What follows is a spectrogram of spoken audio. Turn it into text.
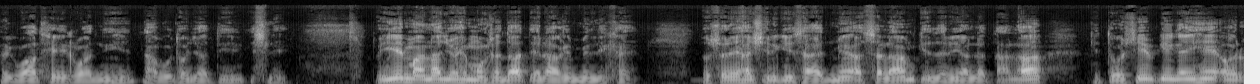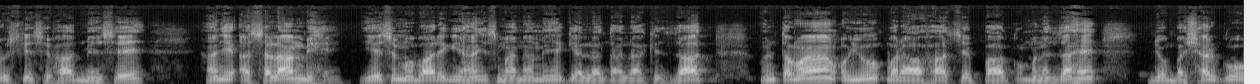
ایک بات ہے، ایک بات نہیں ہے، نابود ہو جاتی ہے اس لیے۔ تو یہ معنی جو ہے محردات راغب میں لکھا ہے۔ تو سر حشر کی شاید میں السلام کے ذریعے اللہ تعالیٰ کی توصیف کی گئی ہیں اور اس کے صفات میں سے ہاں جی السلام بھی ہے یہ سب مبارک یہاں اس معنی میں ہے کہ اللہ تعالیٰ کی ذات ان تمام عیوب اور آفات سے پاک و منزہ ہے، جو بشر کو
